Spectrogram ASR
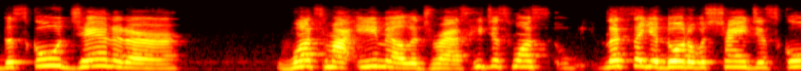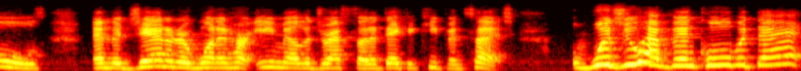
the school janitor wants my email address. He just wants, let's say your daughter was changing schools and the janitor wanted her email address so that they could keep in touch. Would you have been cool with that?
